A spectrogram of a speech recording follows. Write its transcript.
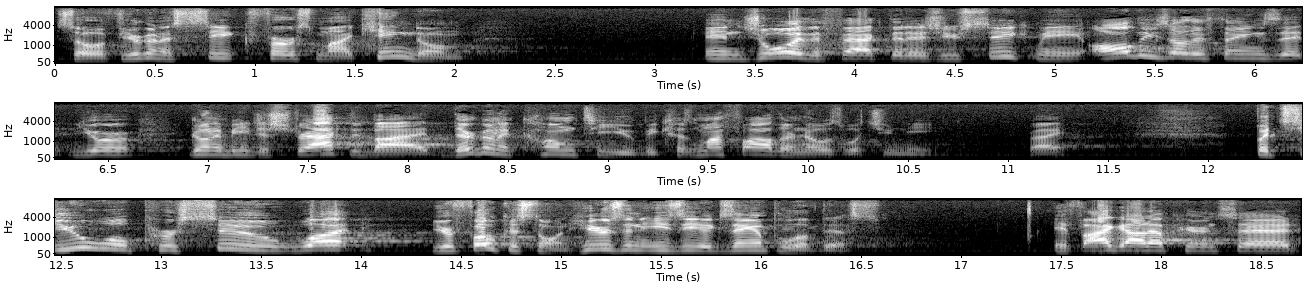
So if you're going to seek first my kingdom, enjoy the fact that as you seek me, all these other things that you're going to be distracted by, they're going to come to you because my Father knows what you need, right? But you will pursue what you're focused on. Here's an easy example of this if I got up here and said,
